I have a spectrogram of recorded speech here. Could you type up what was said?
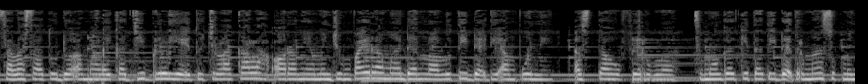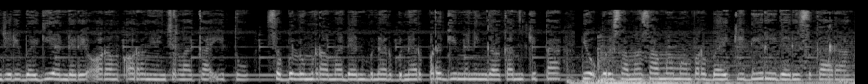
Salah satu doa malaikat Jibril yaitu celakalah orang yang menjumpai Ramadan lalu tidak diampuni. Astaghfirullah. Semoga kita tidak termasuk menjadi bagian dari orang-orang yang celaka itu. Sebelum Ramadan benar-benar pergi meninggalkan kita, yuk bersama-sama memperbaiki diri dari sekarang.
